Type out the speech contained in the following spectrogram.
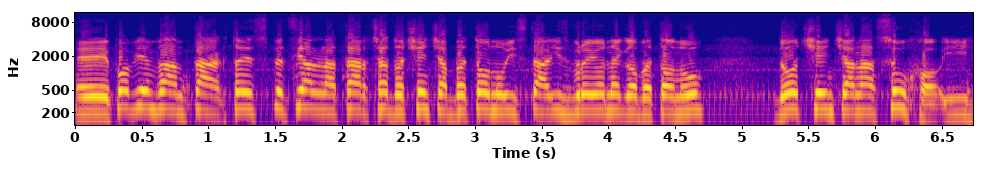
Yy, powiem Wam tak, to jest specjalna tarcza do cięcia betonu i stali, zbrojonego betonu, do cięcia na sucho i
